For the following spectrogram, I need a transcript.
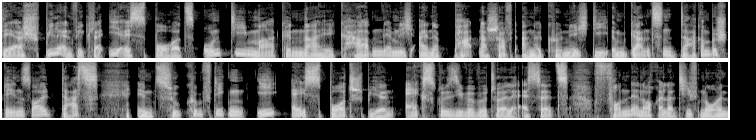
Der Spieleentwickler EA Sports und die Marke Nike haben nämlich eine Partnerschaft angekündigt, die im Ganzen darin bestehen soll, dass in zukünftigen EA Sports Spielen exklusive virtuelle Assets von der noch relativ neuen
